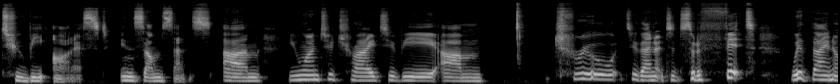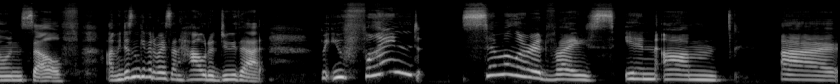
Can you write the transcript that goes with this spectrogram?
to be honest in some sense. Um, you want to try to be um, true to thine, to sort of fit with thine own self. Um, he doesn't give advice on how to do that, but you find similar advice in. Um, uh,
